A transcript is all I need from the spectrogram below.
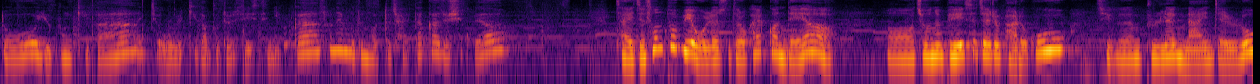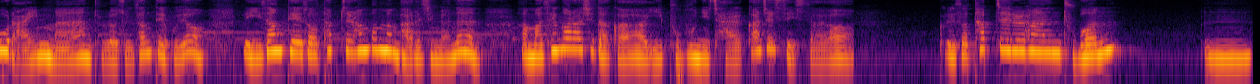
또 유분기가 이제 오일기가 묻을 수 있으니까 손에 묻은 것도 잘 닦아주시고요. 자 이제 손톱 위에 올려주도록 할 건데요. 어, 저는 베이스 젤을 바르고 지금 블랙 라인 젤로 라인만 둘러준 상태고요. 이 상태에서 탑젤 한 번만 바르시면은 아마 생활하시다가 이 부분이 잘 까질 수 있어요. 그래서 탑젤을 한 두 번, 음,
